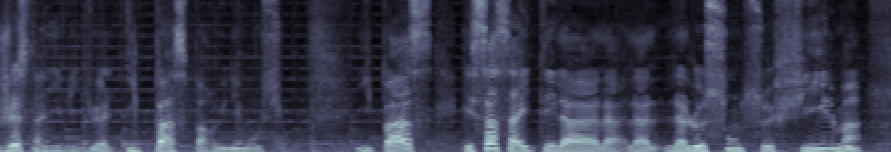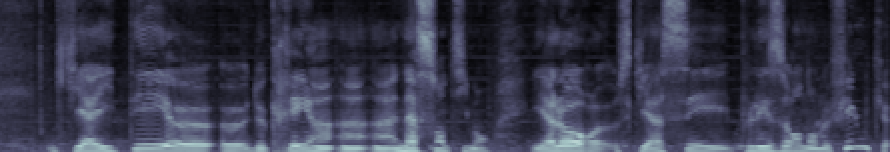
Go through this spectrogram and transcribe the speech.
Geste individuel, il passe par une émotion. Il passe, et ça, ça a été la, la, leçon de ce film qui a été euh, euh, de créer un, un, assentiment. Et alors, ce qui est assez plaisant dans le film, qui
